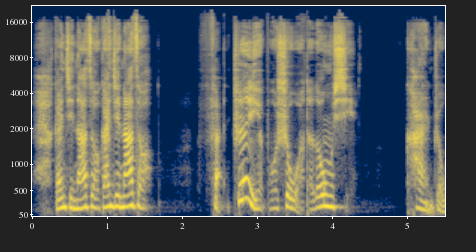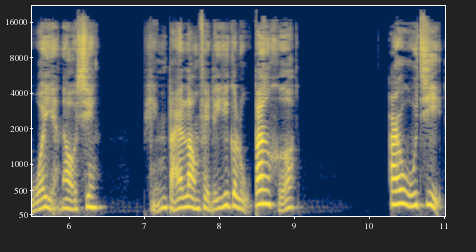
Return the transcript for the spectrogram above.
哎呀，赶紧拿走，赶紧拿走，反正也不是我的东西，看着我也闹心。”平白浪费了一个鲁班盒，而无忌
